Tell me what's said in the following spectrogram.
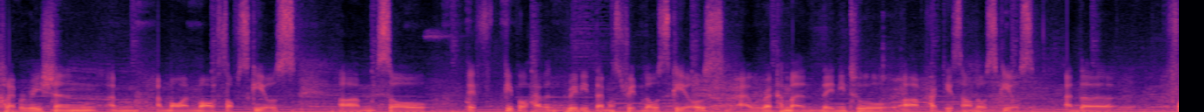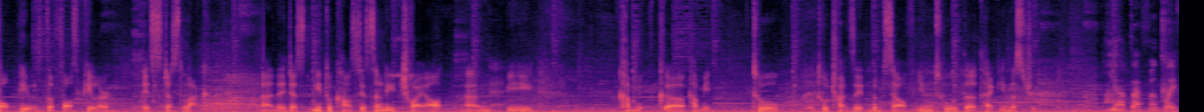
collaboration, and, and, more and more soft skills. Um, so if people haven't really demonstrated those skills, I would recommend they need to uh, practice on those skills. And the fourth, the fourth pillar is just luck. And they just need to consistently try out and be commi uh, commit to, to transit themselves into the tech industry. Yeah, definitely.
